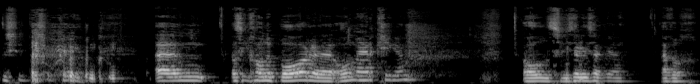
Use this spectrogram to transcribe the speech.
Das ist, das ist okay. ähm, also ich habe ein paar äh, Anmerkungen. Als, wie soll ich sagen, einfach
